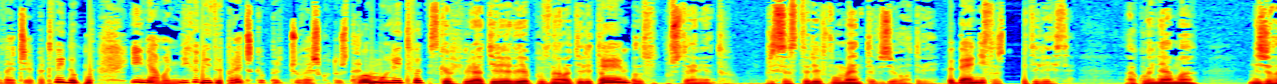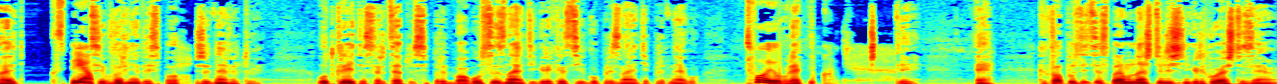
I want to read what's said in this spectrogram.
вече е пред и, да... и няма никаква пречка пред човешкото щастие. Молитвата. Скъпи приятели, вие познавате ли тази е... с отпущението? Присъства ли в момента в живота ви? Дени. ли се? Ако я няма, не желаете Спрям. се върне да изпълни ежедневието ви. Открийте сърцето си пред Бога, осъзнайте греха си и го признайте пред Него. Твой Е, каква позиция спрямо нашите лични грехове ще вземем?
